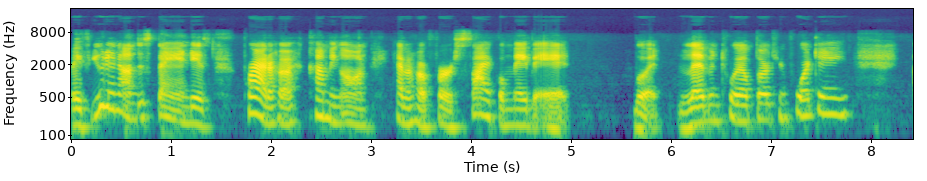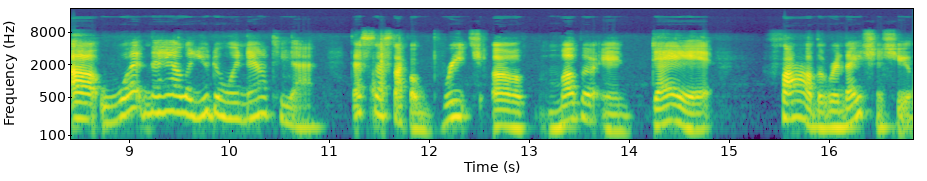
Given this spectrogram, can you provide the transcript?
If you didn't understand this prior to her coming on, having her first cycle, maybe at what, 11, 12, 13, 14, uh, what in the hell are you doing now, T.I.? That's just like a breach of mother and dad father relationship.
